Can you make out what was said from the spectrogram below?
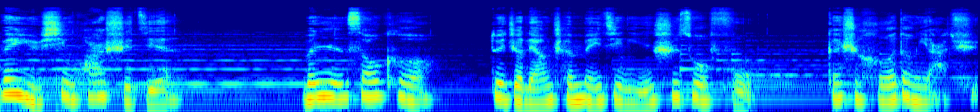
微雨杏花时节，文人骚客对着良辰美景吟诗作赋，该是何等雅趣！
